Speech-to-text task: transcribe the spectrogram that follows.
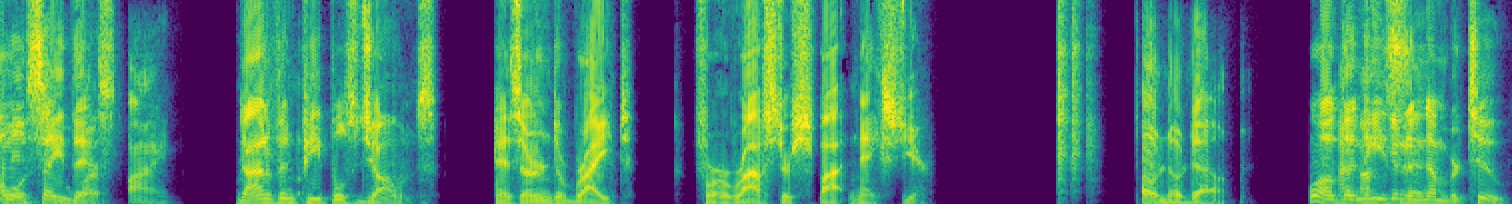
I will say this. Fine. Donovan Peoples Jones has earned a right for a roster spot next year. Oh, no doubt. Well, then I'm- I'm he's the gonna- number two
